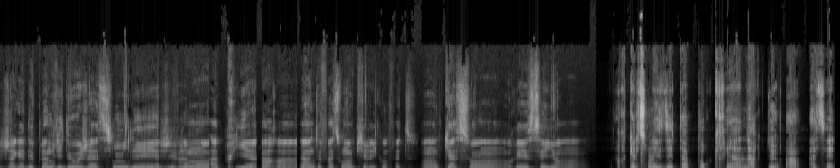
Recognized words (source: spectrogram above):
J'ai regardé plein de vidéos, j'ai assimilé. J'ai vraiment appris euh, par, euh, de façon empirique, en fait. En cassant, en réessayant. Alors, quelles sont les étapes pour créer un arc de A à Z?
